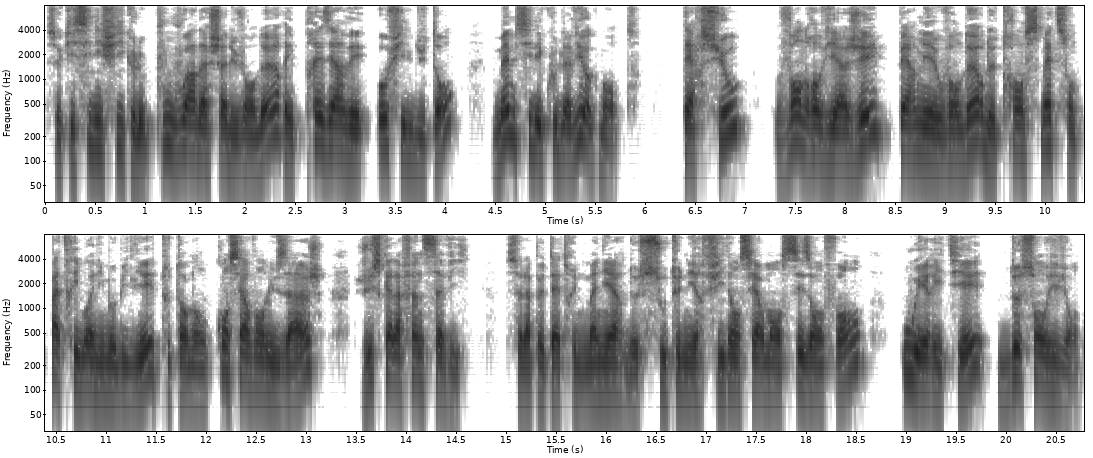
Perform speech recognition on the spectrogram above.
ce qui signifie que le pouvoir d'achat du vendeur est préservé au fil du temps, même si les coûts de la vie augmentent. Tertio, vendre au viager permet au vendeur de transmettre son patrimoine immobilier tout en en conservant l'usage jusqu'à la fin de sa vie. Cela peut être une manière de soutenir financièrement ses enfants ou héritiers de son vivant.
